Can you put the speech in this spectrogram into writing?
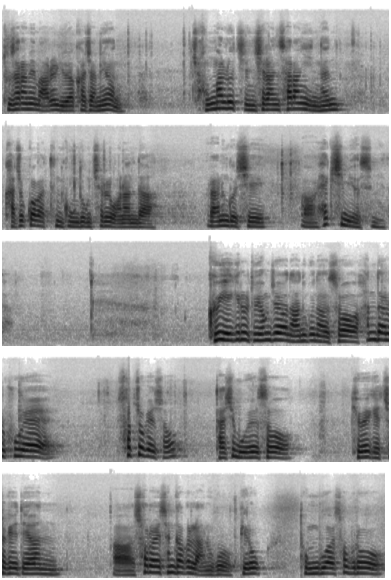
두 사람의 말을 요약하자면 정말로 진실한 사랑이 있는 가족과 같은 공동체를 원한다 라는 것이 어, 핵심이었습니다. 그 얘기를 두 형제와 나누고 나서 한 달 후에 서쪽에서 다시 모여서 교회 개척에 대한 아, 서로의 생각을 나누고 비록 동부와 서부로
